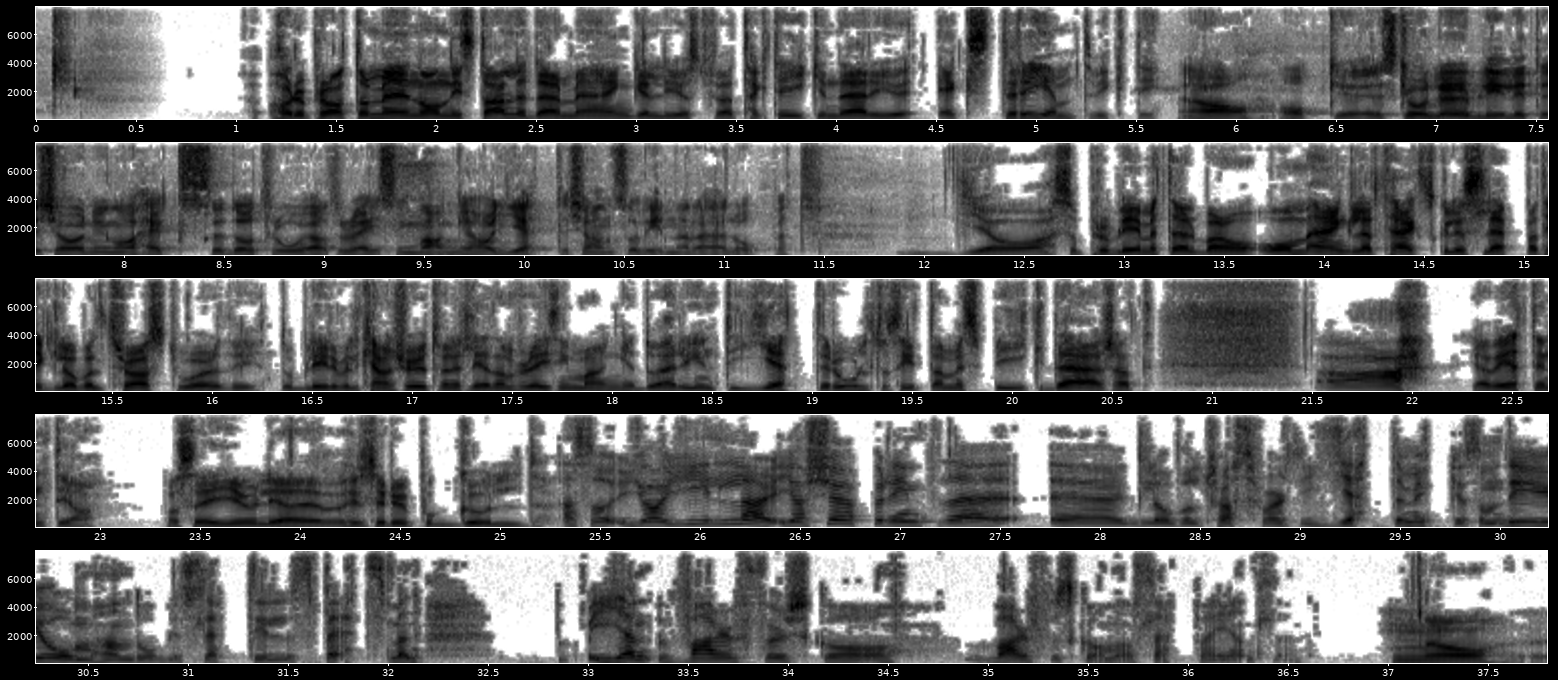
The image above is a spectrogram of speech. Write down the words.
Har du pratat med någon i stallet där med Angle just för att taktiken där är ju extremt viktig. Ja, och eh, skulle det bli lite körning och häx, då tror jag att Racing Mange har jättechans att vinna det här loppet. Ja, alltså problemet är väl bara om Angle Attack skulle släppa till Global Trustworthy, då blir det väl kanske utvändigt ledande för Racing Mange. Då är det ju inte jätteroligt att sitta med spik där så att... Ah, jag vet inte jag. Vad säger Julia? Hur ser du på guld? Alltså jag gillar, jag köper inte eh, Global Trustworthy jättemycket. Som, det är ju om han då blir släppt till spets. Men igen, varför ska, varför ska man släppa egentligen? Ja, eh,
